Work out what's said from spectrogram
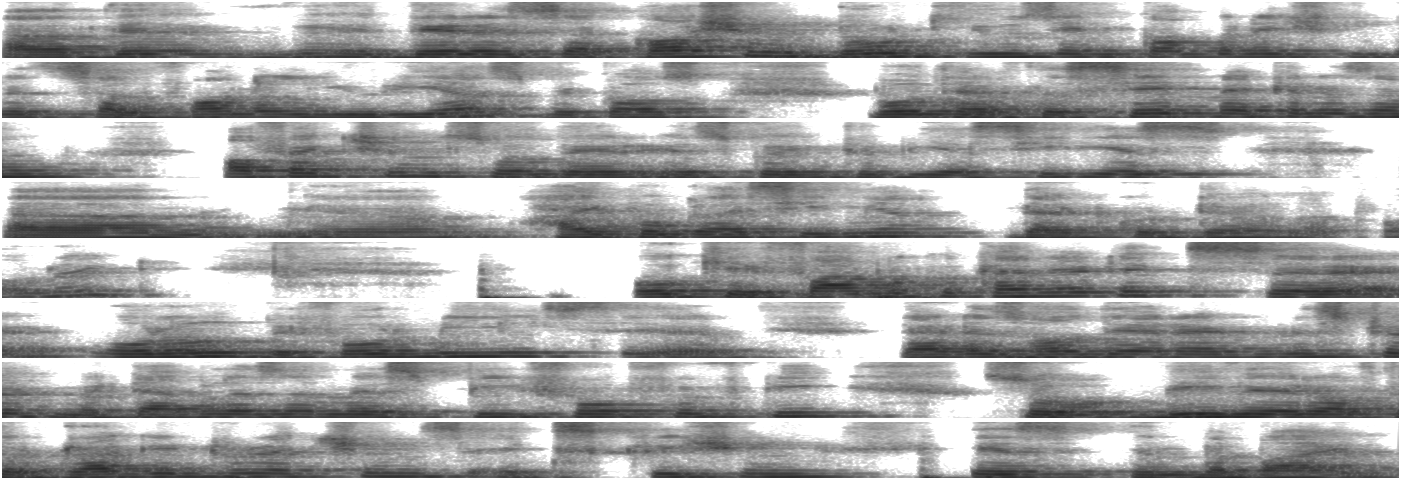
the, there is a caution, don't use in combination with sulfonylureas because both have the same mechanism of action. So there is going to be a serious um, uh, hypoglycemia that could develop, all right? Okay, pharmacokinetics, uh, oral before meals, uh, that is how they are administered. Metabolism is P450. So beware of the drug interactions. Excretion is in the bile.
